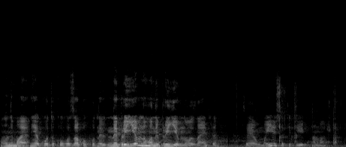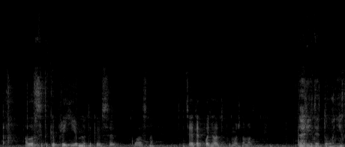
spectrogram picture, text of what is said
Воно не має ніякого такого запаху, неприємного, неприємного, знаєте? Це я вмиюся, тоді намажу. Але все таке приємне, таке все класно. Це я так поняла, типу можна мазати. Далі йде тонік.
